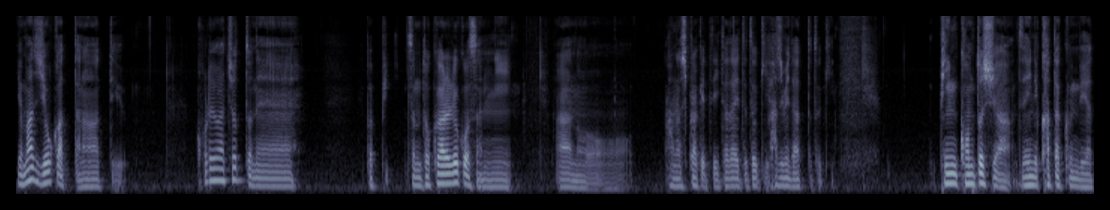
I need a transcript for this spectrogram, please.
いや、マジ良かったなっていう。これはちょっとね、やっぱその徳原旅行さんに、あの話しかけていただいた時、初めて会った時、ピンコント師は全員で肩組んでやっ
